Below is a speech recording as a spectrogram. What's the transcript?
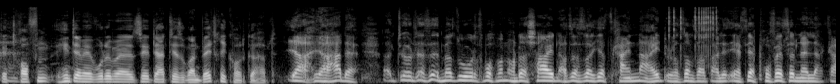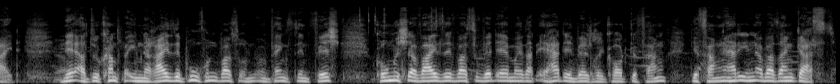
getroffen. Hinter mir wurde mir erzählt, der hat ja sogar einen Weltrekord gehabt. Ja, ja, hat er. Das ist immer so, das muss man unterscheiden. Also das ist jetzt kein Neid oder sonst was alles. Er ist sehr professioneller Guide. Ja. Ne? Also du kannst bei ihm eine Reise buchen was und, und fängst den Fisch. Komischerweise was, wird er immer gesagt, er hat den Weltrekord gefangen. Gefangen hat ihn aber sein Gast.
